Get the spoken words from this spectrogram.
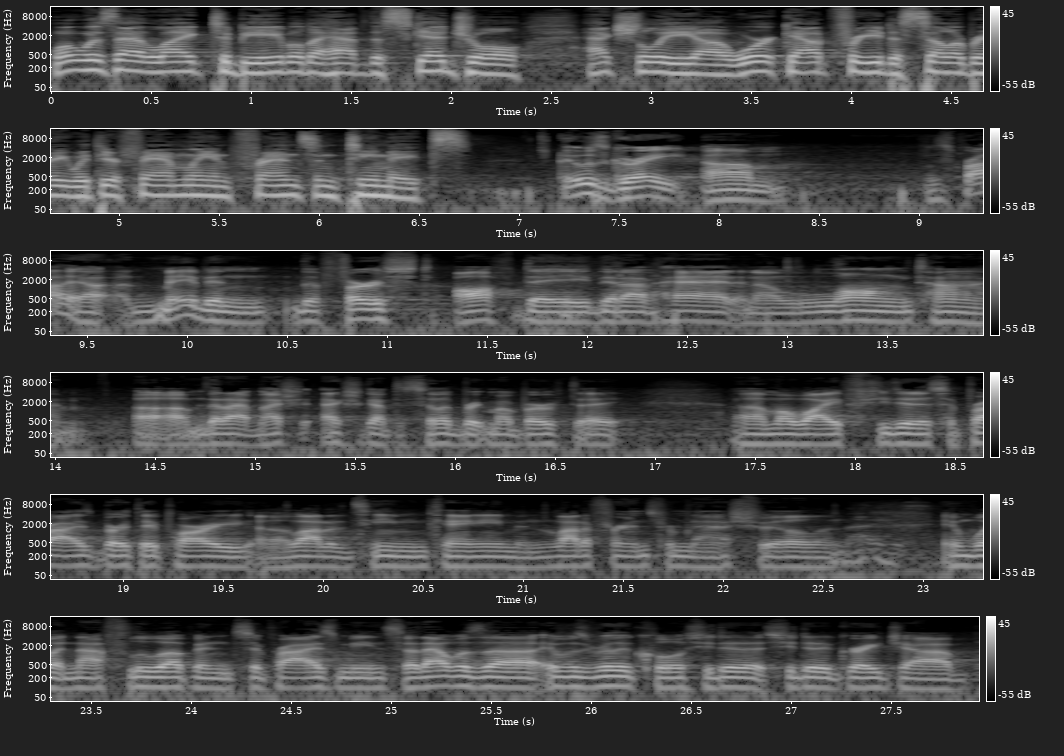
What was that like to be able to have the schedule actually uh, work out for you to celebrate with your family and friends and teammates? It was great. Um, it's probably uh, may have been the first off day that I've had in a long time um, that I actually got to celebrate my birthday. Uh, my wife, she did a surprise birthday party. a lot of the team came, and a lot of friends from Nashville and nice. and whatnot flew up and surprised me. And so that was uh, it was really cool. She did a, she did a great job,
